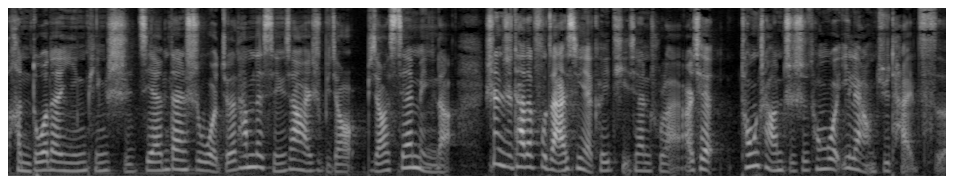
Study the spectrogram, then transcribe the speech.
很多的荧屏时间，但是我觉得他们的形象还是比较比较鲜明的，甚至它的复杂性也可以体现出来，而且通常只是通过一两句台词。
